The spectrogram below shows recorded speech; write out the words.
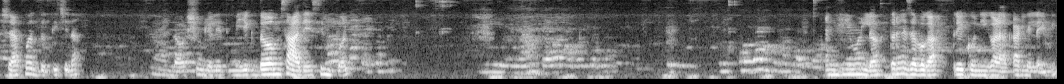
अशा पद्धतीची ना. ब्लाऊज शिवलेले आहेत मी. एकदम साधे सिंपल. आणि हे म्हणलं तर ह्याचा बघा त्रिकोणी गळा काढलेला आहे मी.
